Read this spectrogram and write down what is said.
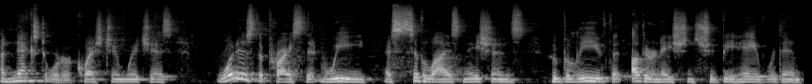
a next order question, which is what is the price that we, as civilized nations who believe that other nations should behave within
